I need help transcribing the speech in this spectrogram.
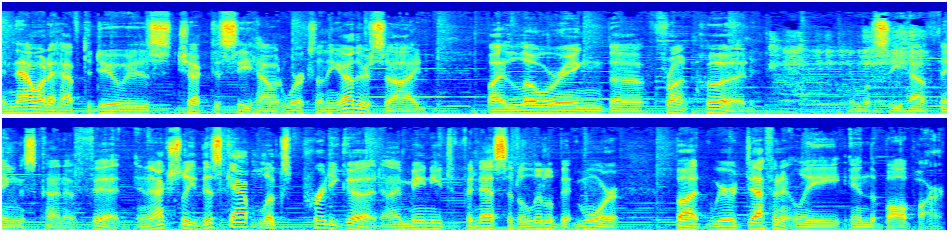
and now what I have to do is check to see how it works on the other side by lowering the front hood and we'll see how things kind of fit. And actually, this gap looks pretty good. I may need to finesse it a little bit more, but we're definitely in the ballpark.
